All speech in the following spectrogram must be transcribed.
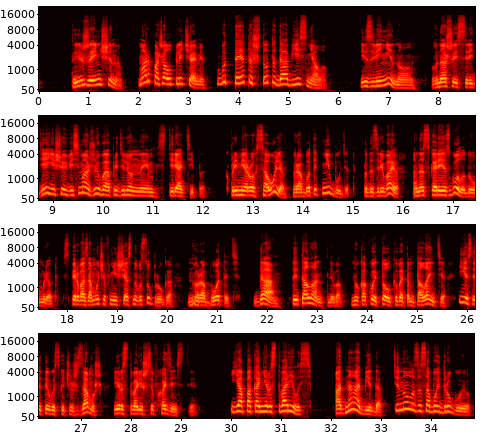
«Ты женщина!» Мар пожал плечами, будто это что-то да объясняло. «Извини, но в нашей среде еще весьма живы определенные стереотипы. К примеру, Сауля работать не будет. Подозреваю, она скорее с голоду умрет, сперва замучив несчастного супруга. Но работать... Да, ты талантлива, но какой толк в этом таланте, если ты выскочишь замуж и растворишься в хозяйстве? Я пока не растворилась. Одна обида тянула за собой другую.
